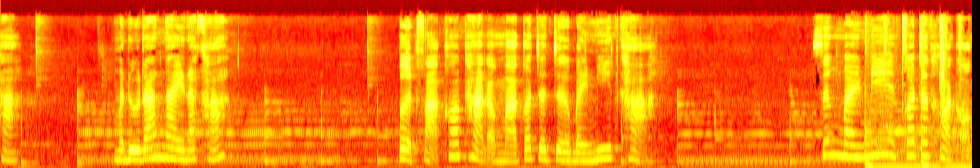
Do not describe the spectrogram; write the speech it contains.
ค่ะ มาดูด้านในนะคะ เปิดฝาครอบถาดออกมาก็จะเจอใบมีดค่ะ ซึ่งใบมีดก็จะถอดออก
